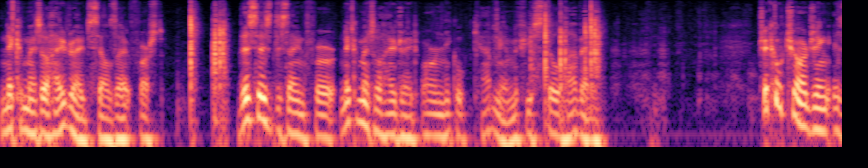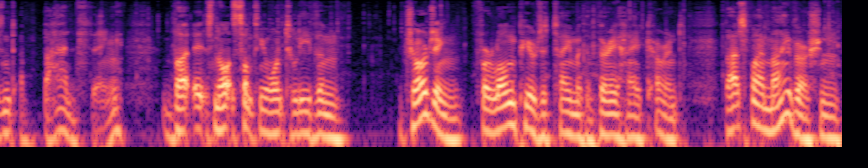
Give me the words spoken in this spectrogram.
nickel metal hydride cells out first. This is designed for nickel metal hydride or nickel cadmium if you still have any. Trickle charging isn't a bad thing, but it's not something you want to leave them charging for long periods of time with a very high current. That's why my version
